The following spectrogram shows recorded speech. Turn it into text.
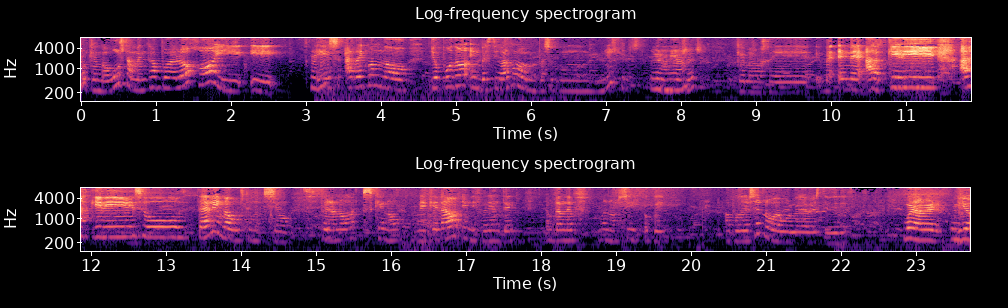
porque me gustan, me entran por el ojo y, y, y es cuando yo puedo investigar como me pasó con Newsfeeds, Los que me bajé, me, me adquirí, adquirí su tal y me gustó muchísimo, pero no, es que no, me he quedado indiferente, en plan de, "Pf, bueno, sí, ok, a poder ser no voy a volver a ver este vídeo. Bueno, a ver, yo,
